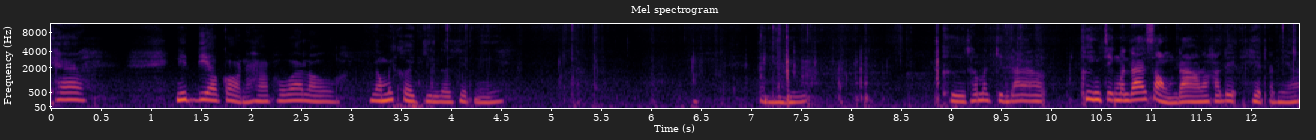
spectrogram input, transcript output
แค่นิดเดียวก่อนนะคะ เพราะว่าเรายังไม่เคยกินเลยเห็ดนี้ตันเยอะคือถ้ามันกินได้ คือจริงๆมันได้สองดาวนะคะ เด็ดเห็ดอันเนี้ย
